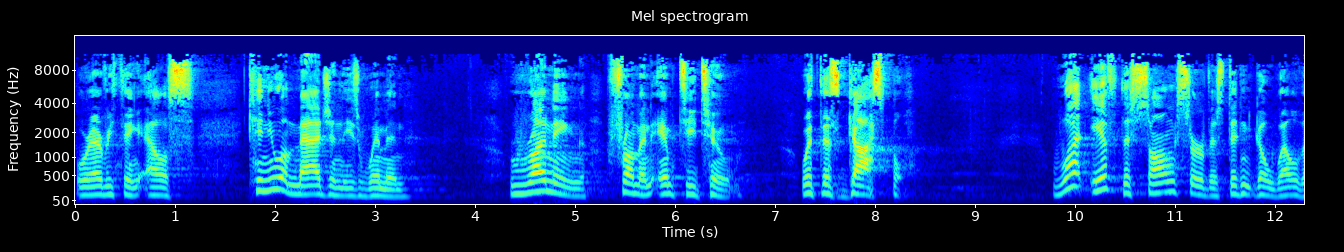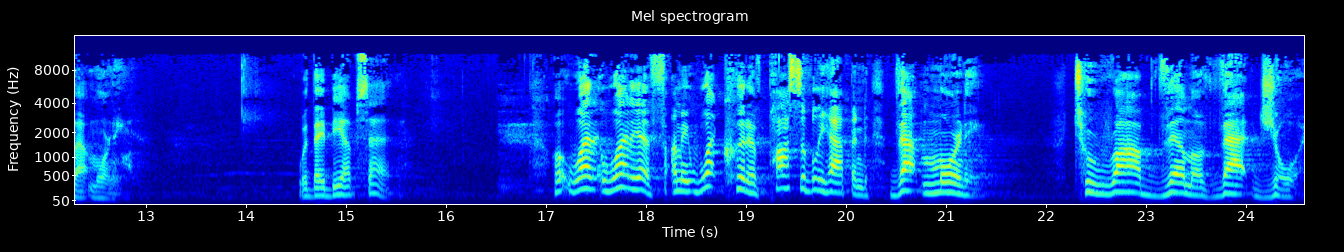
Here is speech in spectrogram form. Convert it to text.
or everything else. Can you imagine these women running from an empty tomb with this gospel? What if the song service didn't go well that morning? Would they be upset? What, what if, I mean, what could have possibly happened that morning to rob them of that joy?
